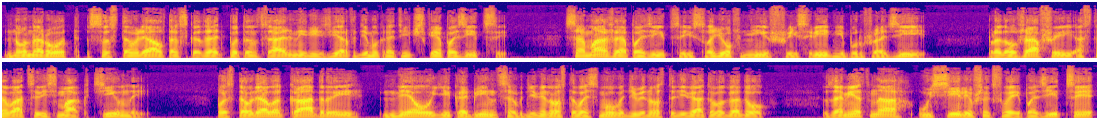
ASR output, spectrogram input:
Но народ составлял, так сказать, потенциальный резерв демократической оппозиции. Сама же оппозиция из слоев низшей и средней буржуазии, продолжавшей оставаться весьма активной, поставляла кадры неоякобинцев 98-99 годов, заметно усиливших свои позиции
